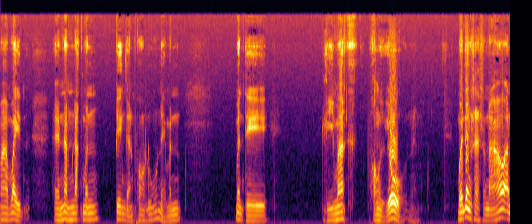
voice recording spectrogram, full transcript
มาไหวน้ำนักมันเปลี่ยนกันพองรู้เนี่ยมัน มันเตหลีมากพองอยู่โยเหมือนจังศาสนาเขาอัน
